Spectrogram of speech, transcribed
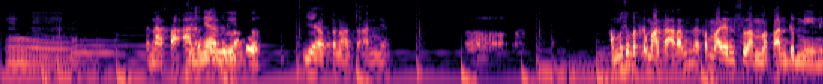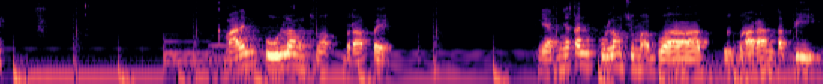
Hmm, penataannya Jatuh begitu. ya penataannya Oh. Kamu sempat ke Mataram nggak kemarin selama pandemi ini? kemarin pulang cuma berapa ya niatnya kan pulang cuma buat lebaran tapi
